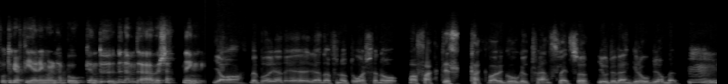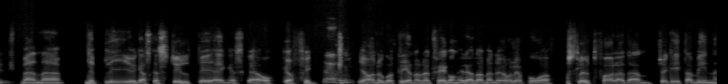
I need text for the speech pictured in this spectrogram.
fotografering och den här boken? Du, du nämnde översättning. Ja, men började redan för något år sedan och var faktiskt tack vare Google Translate så gjorde den grovjobbet. Mm. Men eh, det blir ju ganska styltig engelska och jag, fick, Ja. jag har nog gått igenom den tre gånger redan. Men nu håller jag på att slutföra den. Försöker hitta min...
